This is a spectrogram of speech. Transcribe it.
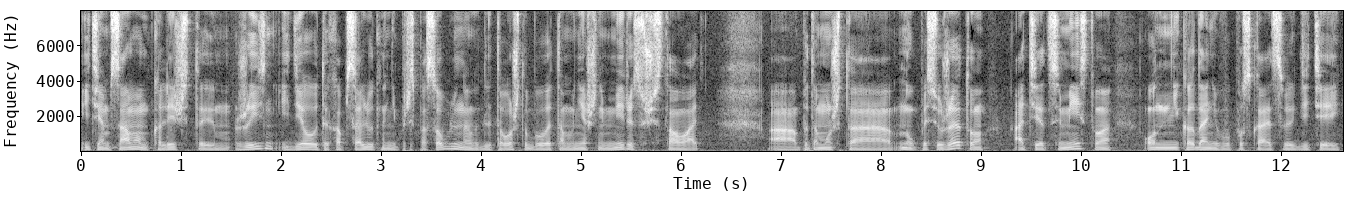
и тем самым калечат им жизнь и делают их абсолютно неприспособленными для того, чтобы в этом внешнем мире существовать. А, потому что, ну, по сюжету отец семейства, он никогда не выпускает своих детей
